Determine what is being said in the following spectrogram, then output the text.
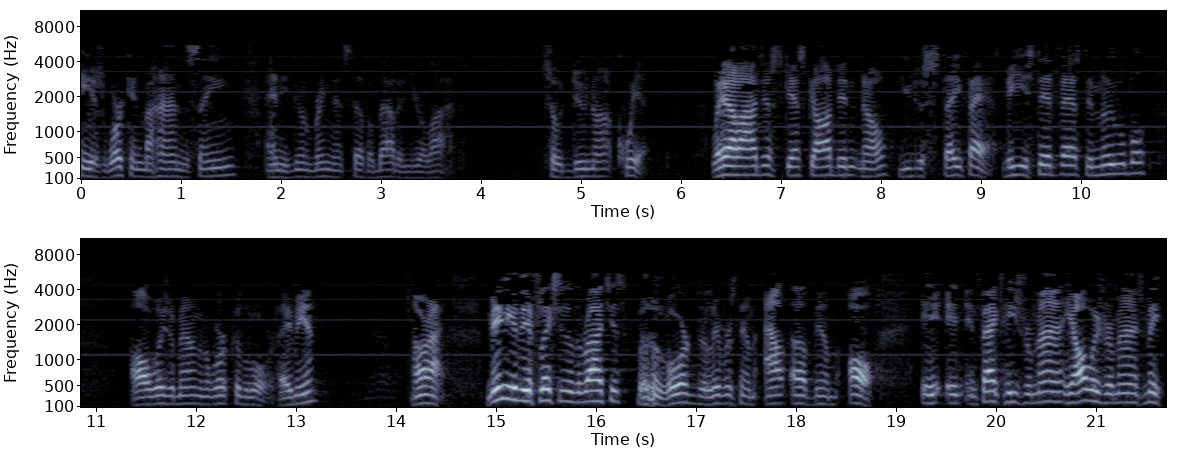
He is working behind the scenes, and He's going to bring that stuff about in your life. So do not quit. Well, I just guess God didn't know. You just stay fast. Be ye steadfast, and immovable, always abounding in the work of the Lord. Amen? All right. Many of the afflictions of the righteous, but the Lord delivers them out of them all. In, fact, he's remind, he always reminds me,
